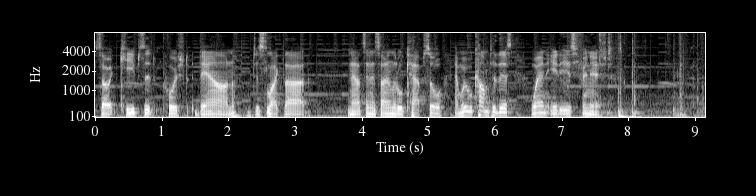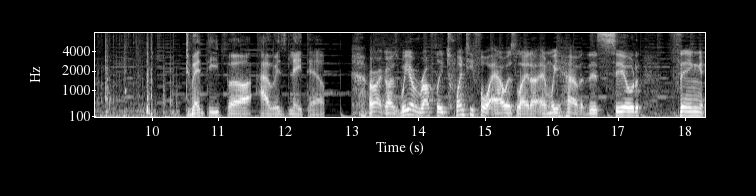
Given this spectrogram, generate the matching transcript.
so it keeps it pushed down just like that. Now it's in its own little capsule and we will come to this when it is finished. 24 hours later. Alright guys, we are roughly 24 hours later and we have this sealed thing.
